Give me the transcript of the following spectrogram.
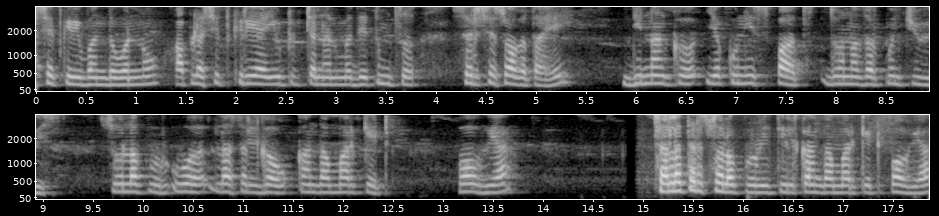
शेतकरी बांधवांनो आपला शेतकरी या यूट्यूब चॅनलमध्ये तुमचं सरसे स्वागत आहे. दिनांक एकोणीस पाच दोन हजार पंचवीस सोलापूर व लासलगाव कांदा मार्केट पाहूया. चला तर सोलापूर येथील कांदा मार्केट पाहूया.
